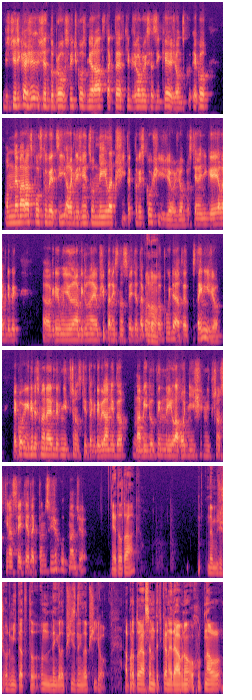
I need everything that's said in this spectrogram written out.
Když ti říkáš, že, že dobrou svíčkou rád, tak to je vtip, že Luis Zike, že on, jako, on nemá rád spoustu věcí, ale když je něco nejlepší, tak to vyzkouší, že jo, že on prostě není gay, ale kdyby, eh, kdyby mu někdo nabídl nejlepší penis na světě, tak on ano. do toho půjde a to je stejný, že jo. Jako i kdyby jsme nejedli vnitřnosti, tak kdyby nám někdo nabídl ty nejlahodnější vnitřnosti na světě, tak to musíš ochutnat, že jo. Je to tak? Nemůžeš odmítat to nejlepší z nejlepšího. A proto já jsem teďka nedávno ochutnal,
